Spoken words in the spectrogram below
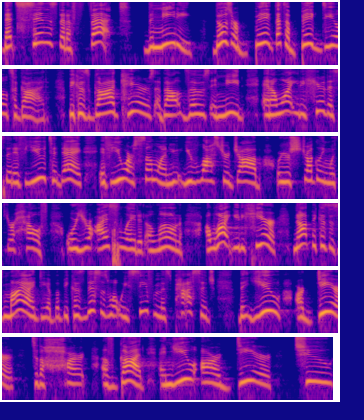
that sins that affect the needy those are big, that's a big deal to God because God cares about those in need. And I want you to hear this that if you today, if you are someone who you've lost your job or you're struggling with your health or you're isolated alone, I want you to hear, not because it's my idea, but because this is what we see from this passage that you are dear to the heart of God and you are dear to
